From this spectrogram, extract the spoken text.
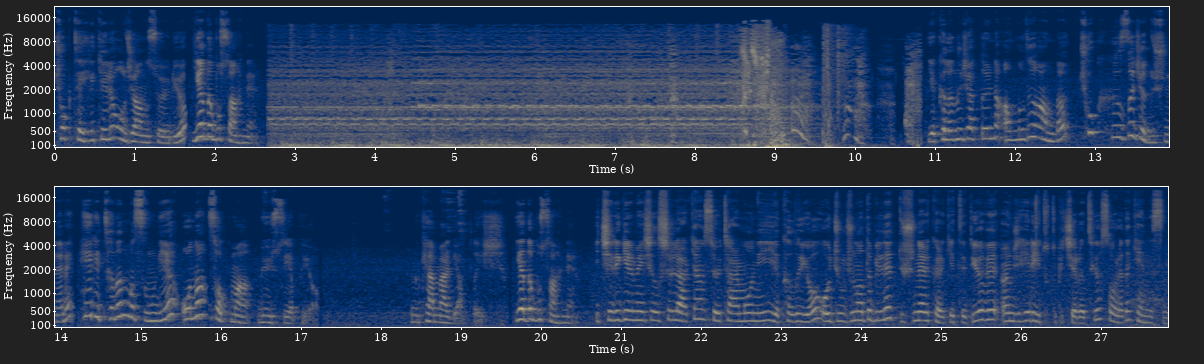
çok tehlikeli olacağını söylüyor. Ya da bu sahne. Yakalanacaklarını anladığı anda çok hızlıca düşünerek Harry tanınmasın diye ona sokma büyüsü yapıyor. Mükemmel bir atlayış. Ya da bu sahne. İçeri girmeye çalışırlarken Söğüt Hermione'yi yakalıyor. O curcunada bile düşünerek hareket ediyor ve önce Harry'i tutup içeri atıyor sonra da kendisini.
